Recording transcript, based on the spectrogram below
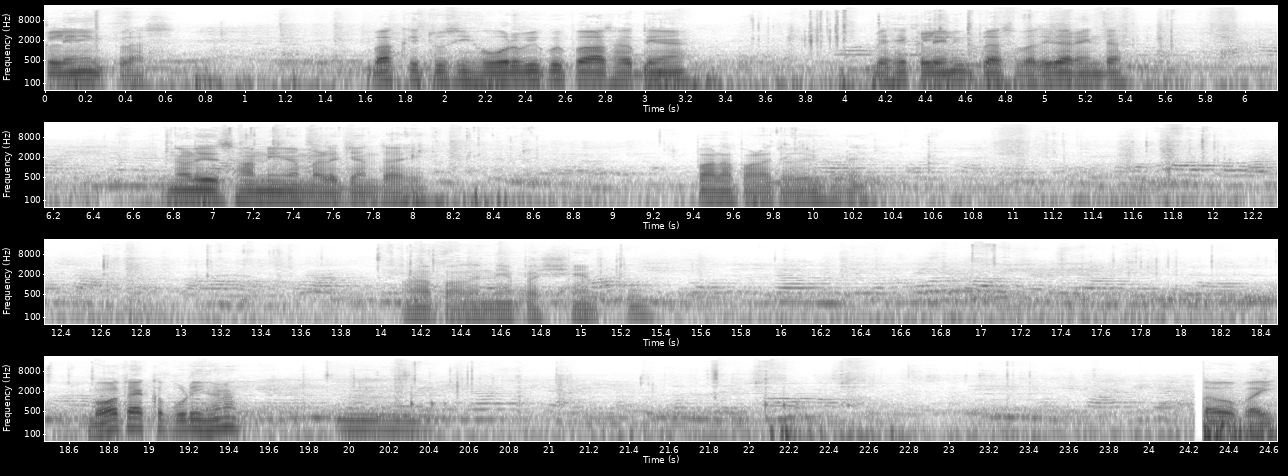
ਕਲੀਨਿੰਗ ਪਲੱਸ। ਬਾਕੀ ਤੁਸੀਂ ਹੋਰ ਵੀ ਕੋਈ ਪਾ ਸਕਦੇ ਆ। ਵੈਸੇ ਕਲੀਨਿੰਗ ਪਲੱਸ ਵਧੀਆ ਰਹਿੰਦਾ। ਨਾਲੇ ਆਸਾਨੀ ਨਾਲ ਮਿਲ ਜਾਂਦਾ ਇਹ। ਪਾਲਾ ਪਾਲਾ ਚੋਰੀ ਫੜੇ ਆ ਪਾ ਦਿੰਨੇ ਆਪਾਂ ਸ਼ੈਂਪੂ। ਬਹੁਤ ਇੱਕ ਪੁੜੀ, ਹਨਾ? ਬਾਈ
